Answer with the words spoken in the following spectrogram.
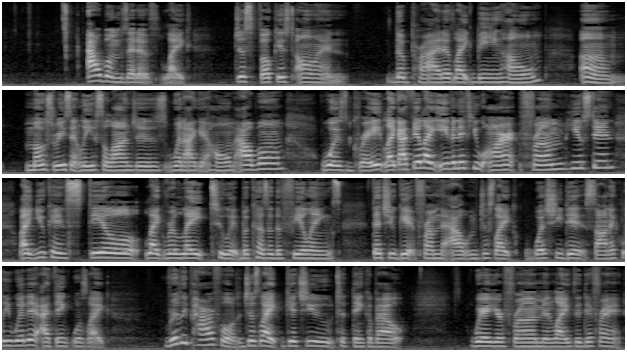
albums that have like just focused on the pride of like being home. Um most recently Solange's When I Get Home album was great. Like I feel like even if you aren't from Houston, like you can still like relate to it because of the feelings that you get from the album. Just like what she did sonically with it, I think was like really powerful to just like get you to think about where you're from and like the different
